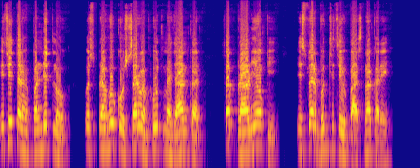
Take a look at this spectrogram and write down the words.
इसी तरह पंडित लोग उस प्रभु को सर्वभूत में जानकर सब प्राणियों की ईश्वर बुद्धि से उपासना करें।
